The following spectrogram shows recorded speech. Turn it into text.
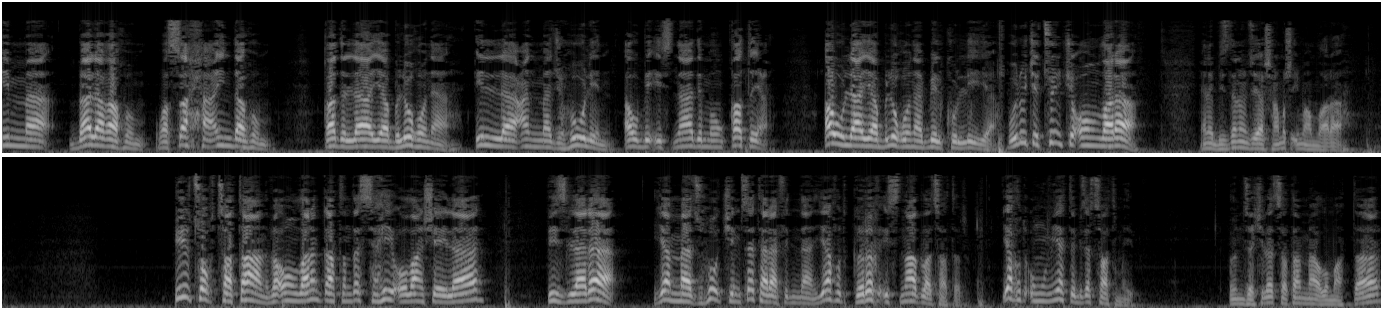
مِمَّا بَلَغَهُمْ وَصَحَّ عِنْدَهُمْ قَدْ لَا يَبْلُغُنَا إِلَّا عَنْ مَجْهُولٍ أَوْ بِإِسْنَادٍ مُنْقَطِعٍ أَوْ لَا يَبْلُغُنَا بِالْكُلِّيَّةِ Buyurur ki, çünki onlara yəni bizdən öncə yaşamış imamlara, bir çox çatan və onların qatında səhih olan şeylər bizlərə ya məchul kimsə tərəfindən, yaxud qırıq isnadla çatır, yaxud ümumiyyətlə bizə çatmayıb. Öncəkilər çatan məlumatlar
